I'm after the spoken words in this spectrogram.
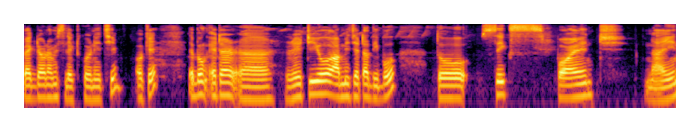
ব্যাকগ্রাউন্ড আমি সিলেক্ট করে নিচ্ছি। ওকে এবং এটার রেটিও আমি যেটা দিব তো সিক্স পয়েন্ট নাইন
